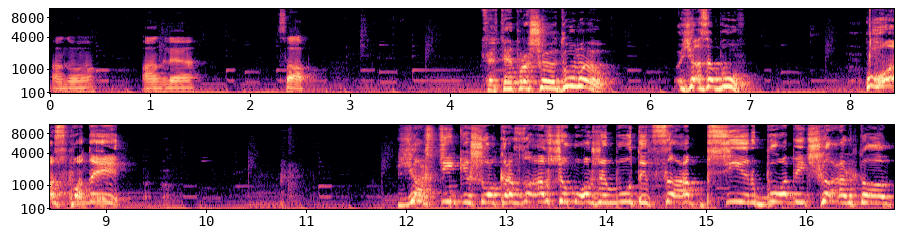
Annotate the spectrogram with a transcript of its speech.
Ану, Англія. ЦАП. Це те, про що я думаю? Я забув! Господи! Я ж тільки що казав, що може бути ЦАП Псір Бобі Чартон!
